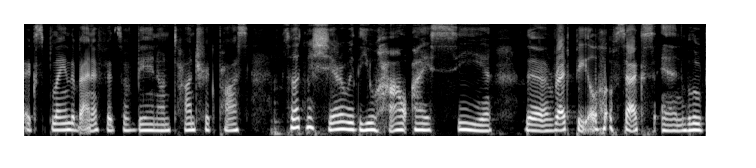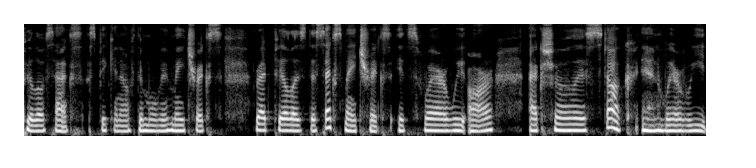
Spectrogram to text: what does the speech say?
explain the benefits of being on tantric path. So let me share with you how I see the red pill of sex and blue pill of sex. Speaking of the movie Matrix, red pill is the sex matrix. It's where we are actually stuck and where we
